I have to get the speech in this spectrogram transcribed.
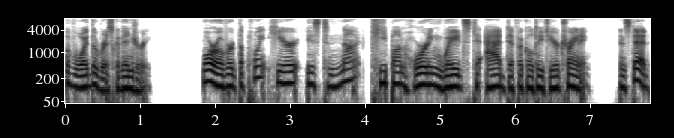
avoid the risk of injury. Moreover, the point here is to not keep on hoarding weights to add difficulty to your training. Instead,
